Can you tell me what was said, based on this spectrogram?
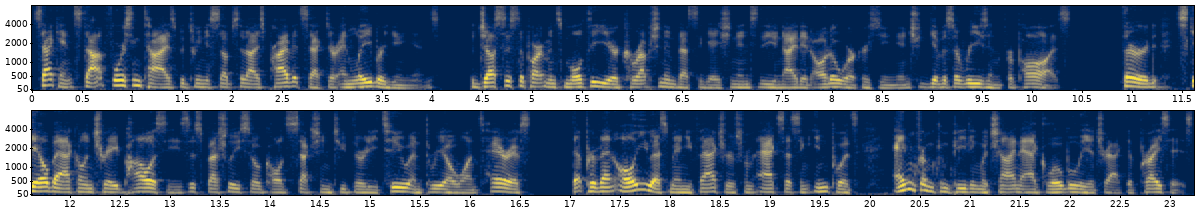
Second, stop forcing ties between a subsidized private sector and labor unions. The Justice Department's multi-year corruption investigation into the United Auto Workers Union should give us a reason for pause. Third, scale back on trade policies, especially so-called Section 232 and 301 tariffs that prevent all U.S. manufacturers from accessing inputs and from competing with China at globally attractive prices.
